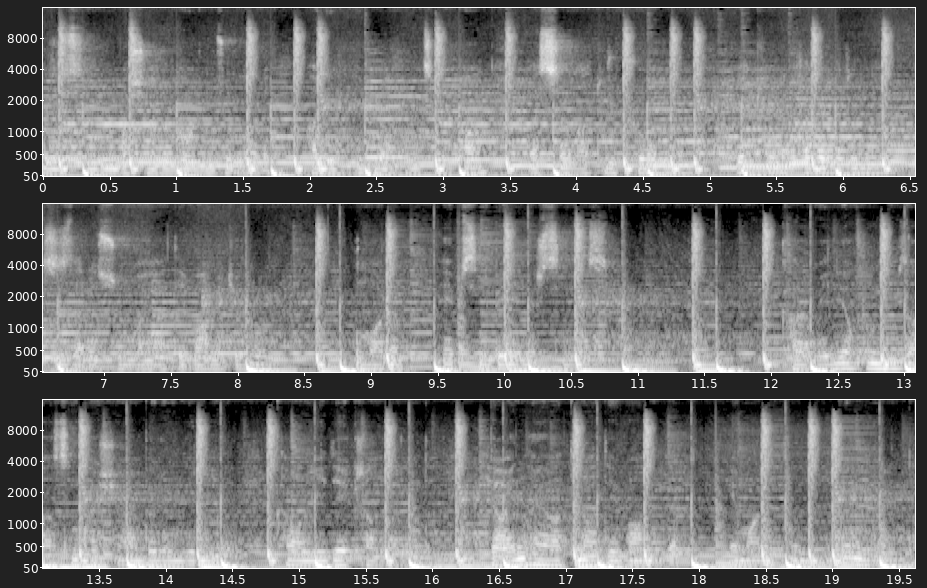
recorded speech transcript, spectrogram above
dizisinin başarılı oyuncuları Halil İbrahim Ceyhan ve Sıla Türkoğlu'nun yepyeni haberlerini sizlere sunmaya devam ediyorum. Umarım hepsini beğenirsiniz. Karamel yapım imzasını taşıyan bölümleriyle Kanal 7 ekranlarında yayın hayatına devam eden Emanet'in bölümlerinde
